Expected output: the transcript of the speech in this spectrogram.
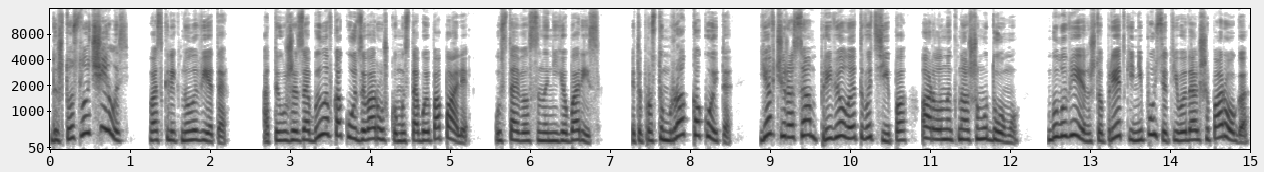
«Да что случилось?» — воскликнула Вета. «А ты уже забыла, в какую заварушку мы с тобой попали?» — уставился на нее Борис. «Это просто мрак какой-то. Я вчера сам привел этого типа, Арлана, к нашему дому. Был уверен, что предки не пустят его дальше порога.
